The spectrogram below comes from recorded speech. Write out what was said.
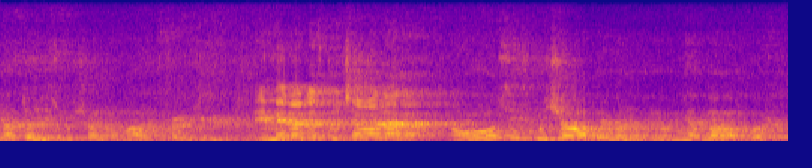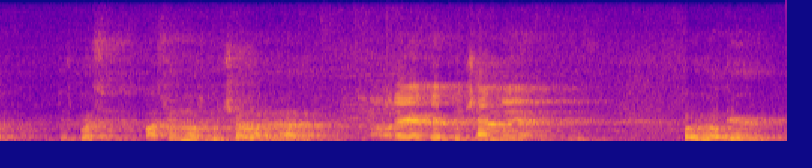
ya estoy escuchando más tranquilo. Primero no escuchaba nada. No, sí escuchaba, pero no, ni hablaba fuerte. Después despacio no escuchaba nada. Y ahora ya está escuchando ya. Por lo que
